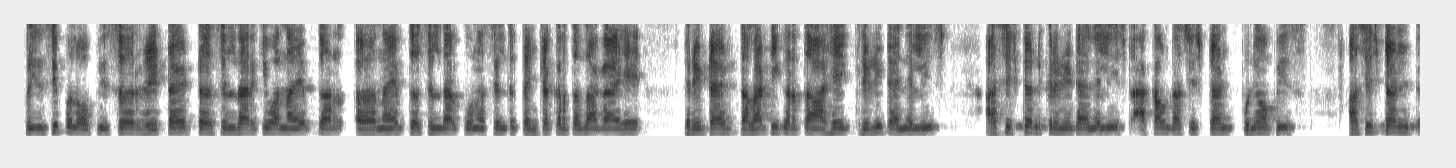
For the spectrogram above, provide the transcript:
principal officer retired tehsildar किंवा नायबदार नायब तहसीलदार कोण असेल तर त्यांच्याकरता जागा आहे. रिटायर्ड तलाठी करता आहे credit analyst assistant credit analyst account assistant Pune office assistant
